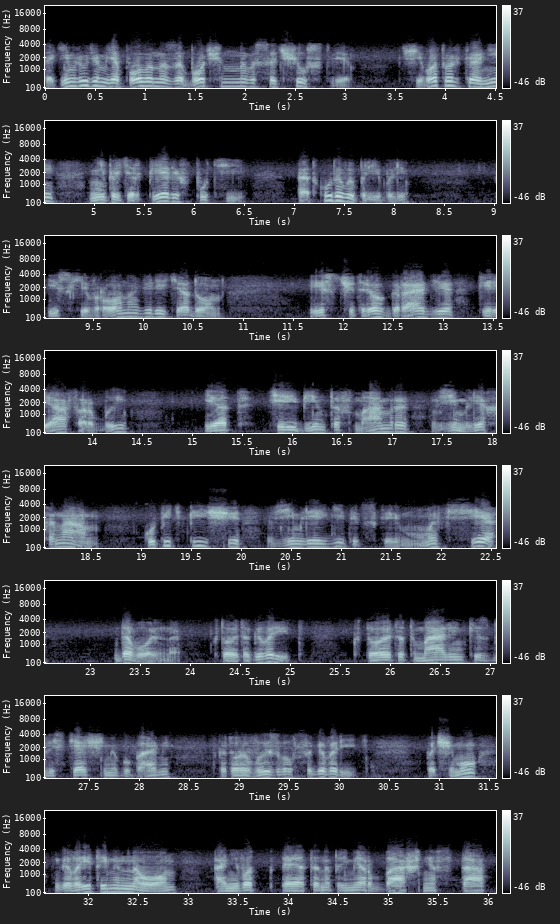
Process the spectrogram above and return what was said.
таким людям я полон озабоченного сочувствия. Чего только они не претерпели в пути. Откуда вы прибыли? Из Хеврона, Великий Адон, из Четырехградия Кириафарбы и от теребинтов Мамры в земле Ханаан. Купить пищи в земле египетской мы все довольны. Кто это говорит? Кто этот маленький с блестящими губами — который вызвался говорить. Почему говорит именно он, а не вот это, например, башня стат,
